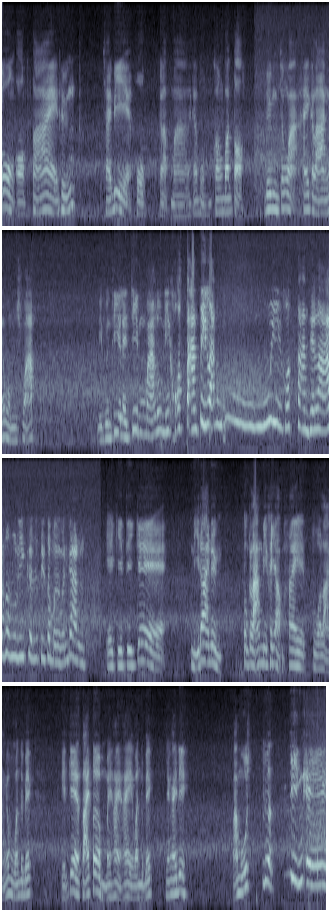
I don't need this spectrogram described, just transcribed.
ล่งๆ ออกซ้ายถึงชายบี้หกกลับมานะครับผมคลองบอลต่อ ดึงจังหวะให้กลางครับผมชวับมีพื้นที่อะไรจิ้มมาลูกนี้คอสตานตีลันโอ้โหคอสตานเทลาสลูกนี้เกิดจะตีเสมอเหมือนกัน เอกิติเก้หนีได้หนึ่งตรงกลางมีขยับให้ตัวหลังครับผมวันเดอร์เบกเห็นเก้ซ้ายเติมไม่ให้ให้วันเดอร์เบกยังไงดิมามูสเลือก ยิงเอง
